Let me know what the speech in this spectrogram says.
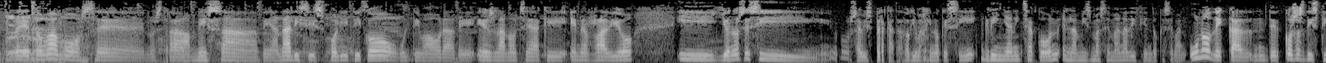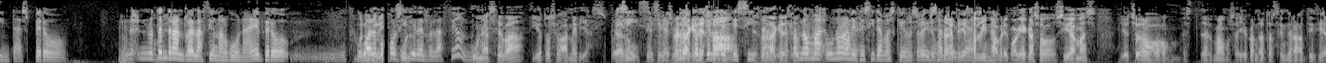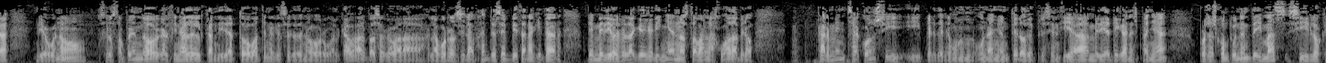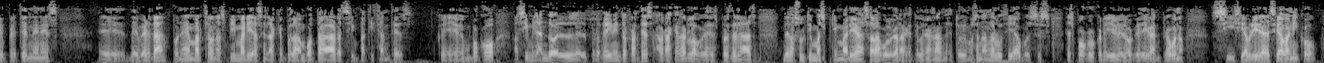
Retomamos eh, nuestra mesa de análisis político, última hora de Es la Noche aquí en el radio. Y yo no sé si os habéis percatado, que imagino que sí, Griñán y Chacón en la misma semana diciendo que se van. Uno de, de cosas distintas, pero mm. no, tendrán relación alguna, ¿eh? pero o a lo mejor sí tienen relación. Una se va y otro se va a medias. Pues sí, sí, Es, verdad que deja, es verdad que deja uno, uno lo necesita más que otro. Eso, uno tiene que estar blindado, pero en cualquier caso, sí, además, yo he hecho, este, vamos, yo cuando trascendió la noticia, digo, bueno, se lo está poniendo que al final el candidato va a tener que ser de nuevo Rubalcaba, al paso que va la, la burro. Si la gente se empiezan a quitar de en medio, es verdad que Griñán no estaba en la jugada, pero Carmen Chacón sí, y perder un, un año entero de presencia mediática en España, pues es contundente y más si lo que pretenden es eh, de verdad poner en marcha unas primarias en las que puedan votar simpatizantes un poco asimilando el, procedimiento francés. Habrá que verlo, porque después de las, de las últimas primarias a la búlgara que tuvimos en Andalucía, pues es, es poco creíble lo que digan. Pero bueno, si se abriera ese abanico,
